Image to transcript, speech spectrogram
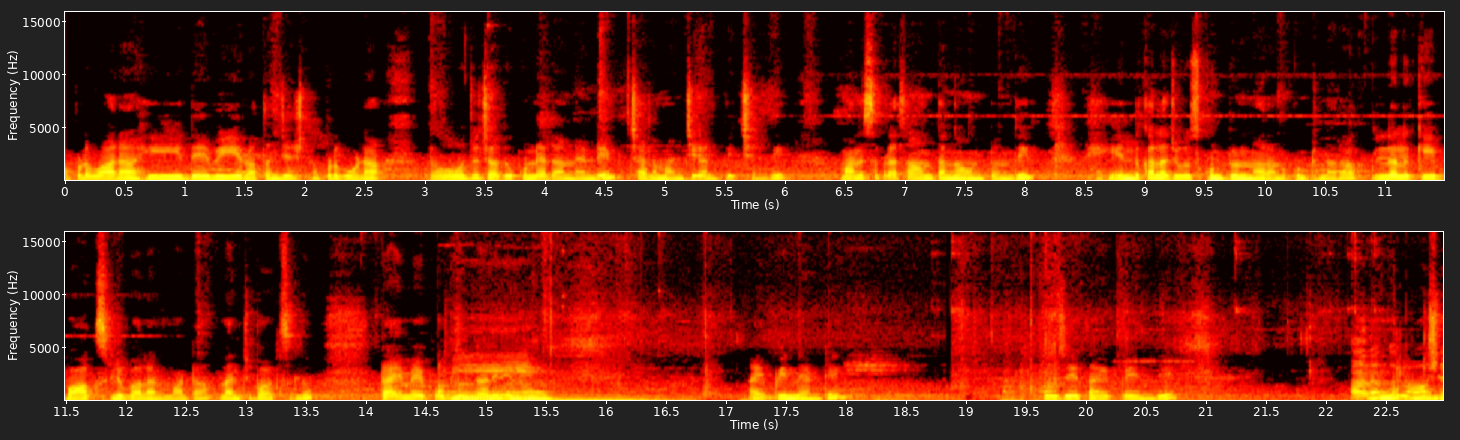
అప్పుడు వారాహి దేవి వ్రతం చేసినప్పుడు కూడా రోజు చదువుకునేదాన్ని అండి చాలా మంచిగా అనిపించింది. మనసు ప్రశాంతంగా ఉంటుంది. ఎందుకు అలా చూసుకుంటున్నారు అనుకుంటున్నారా? పిల్లలకి బాక్సులు ఇవ్వాలన్నమాట. లంచ్ బాక్సులు. టైం అయిపోతుందని నేను అయిపోయిందండి పూజ అయితే అయిపోయింది. అనంగ లాస్ట్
